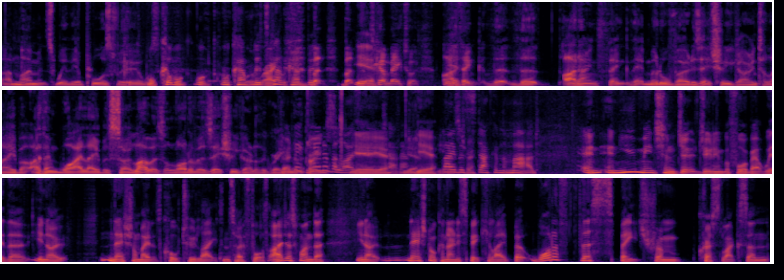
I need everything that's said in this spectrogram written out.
uh, moments where the applause for her was co- we'll, we'll, we'll come, Right. come, come, but but yeah. Come back to it. I think that the I don't think that middle vote is actually going to Labor. I think why Labor's so low is a lot of it is actually going to the Green. Going to They're the Greens. cannibalising Yeah, each yeah, other. yeah. Yeah, that's Labor's stuck in the mud. And and you mentioned Julian before about whether you know National made its call too late and so forth. I just wonder, you know, National can only speculate, but what if this speech from Chris Luxon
